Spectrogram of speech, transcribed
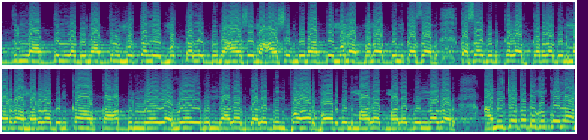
আব্দুল্লাহ আব্দুল্লাহ বিন আব্দুল মুতালিব মুতালিব বিন হাসিম হাসিম বিন আব্দুল মুনাফ মুনাফ বিন কাসাব কাসাব বিন কালাব, কাররা বিন মাররা মাররা বিন কাব কাব বিন লোয়া লোয়া বিন গালেব গালেব বিন ফহর ফহর বিন মালেক মালেক বিন নজর। আমি যতটুকু কইলাম,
